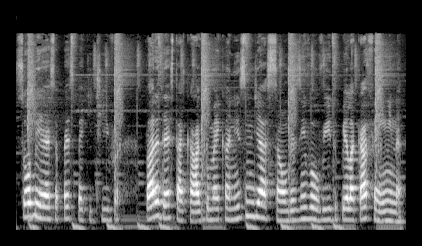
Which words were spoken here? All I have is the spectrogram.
Sob essa perspectiva, vale destacar que o mecanismo de ação desenvolvido pela cafeína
